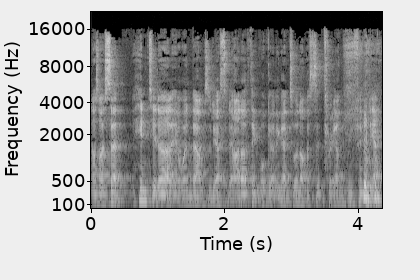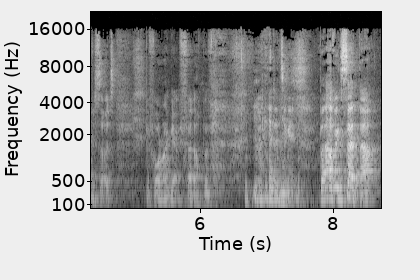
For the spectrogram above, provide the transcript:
as I said, hinted earlier when Dan suggested it, I don't think we're going to get to another 350 episodes before I get fed up of editing it. But having said that,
